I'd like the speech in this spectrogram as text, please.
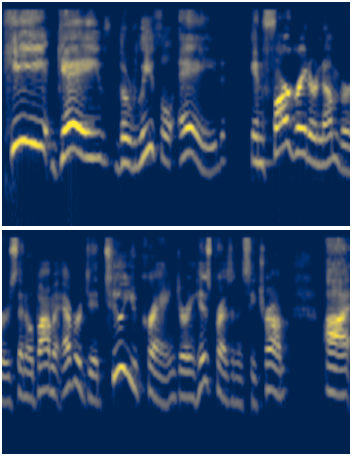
he gave the lethal aid in far greater numbers than Obama ever did to Ukraine during his presidency, Trump. Uh,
